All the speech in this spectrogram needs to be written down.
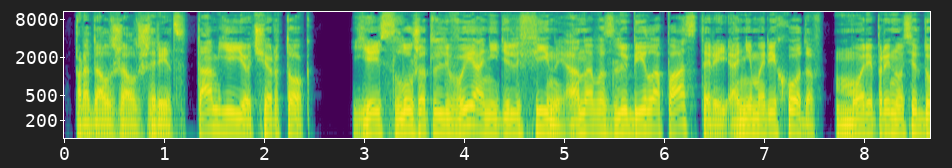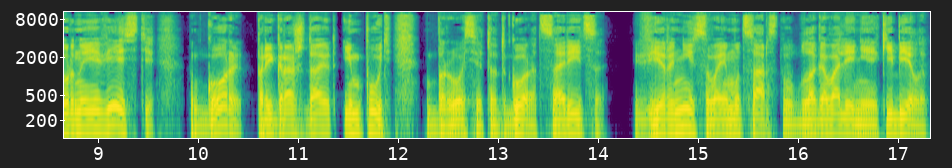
— продолжал жрец. «Там ее чертог. Ей служат львы, а не дельфины. Она возлюбила пастырей, а не мореходов. Море приносит дурные вести. Горы преграждают им путь. Брось этот город, царица. Верни своему царству благоволение Кибелы.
